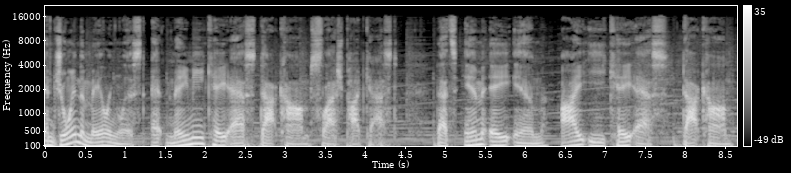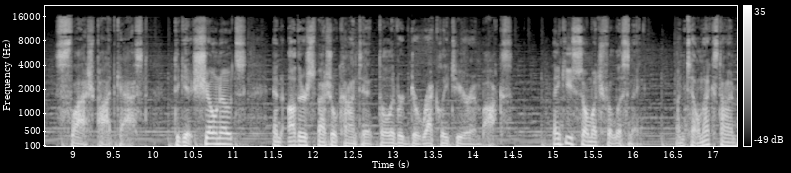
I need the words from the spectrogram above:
and join the mailing list at mamieks.com slash podcast. That's M-A-M-I-E-K-S dot com slash podcast to get show notes and other special content delivered directly to your inbox. Thank you so much for listening. Until next time.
